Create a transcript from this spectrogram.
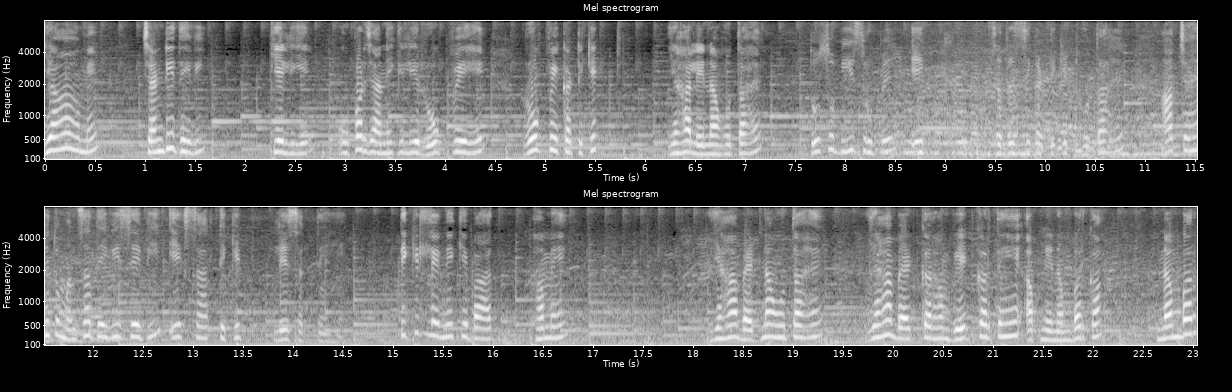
यहाँ हमें चंडी देवी के लिए ऊपर जाने के लिए रोप वे है। रोप वे का टिकट यहाँ लेना होता है। दो सौ एक सदस्य का टिकट होता है। आप चाहें तो मनसा देवी से भी एक साथ टिकट ले सकते हैं। टिकट लेने के बाद हमें यहाँ बैठना होता है। यहाँ बैठकर हम वेट करते हैं अपने नंबर का। नंबर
